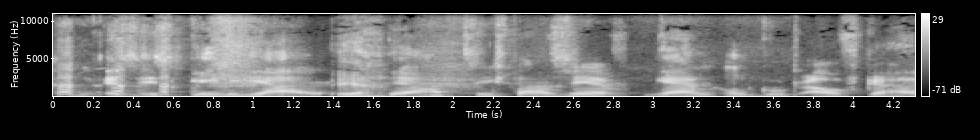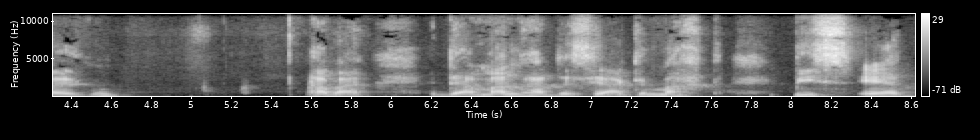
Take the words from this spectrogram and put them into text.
es ist genial. Ja. Der hat sich da sehr gern und gut aufgehalten. Aber der Mann hat es ja gemacht, bis er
